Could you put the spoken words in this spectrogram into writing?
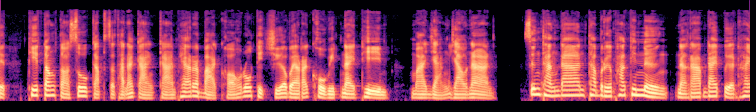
ศ ที่ต้องต่อสู้กับสถานการณ์การแพร่ระบาดของโรคติดเชื้อไวรัสโควิด -19 มาอย่างยาวนาน ซึ่งทางด้านทัพเรือภาคที่1นะครับได้เปิดให้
